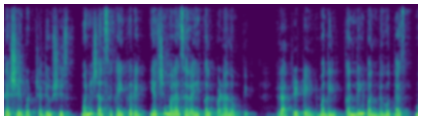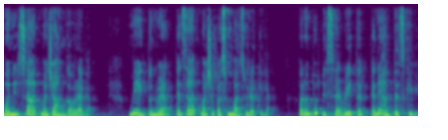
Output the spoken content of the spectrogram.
त्या शेवटच्या दिवशीच मनीष असं काही करेल याची मला जराही कल्पना नव्हती. रात्री टेंटमधील कंदील बंद होताच मनीषचा हात माझ्या अंगावर आला. मी एक दोन वेळा त्याचा हात माझ्यापासून बाजूला केला. परंतु तिसऱ्या वेळी तर त्याने हातच केली.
